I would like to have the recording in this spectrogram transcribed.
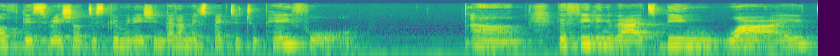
of this racial discrimination that I'm expected to pay for. Um, the feeling that being white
